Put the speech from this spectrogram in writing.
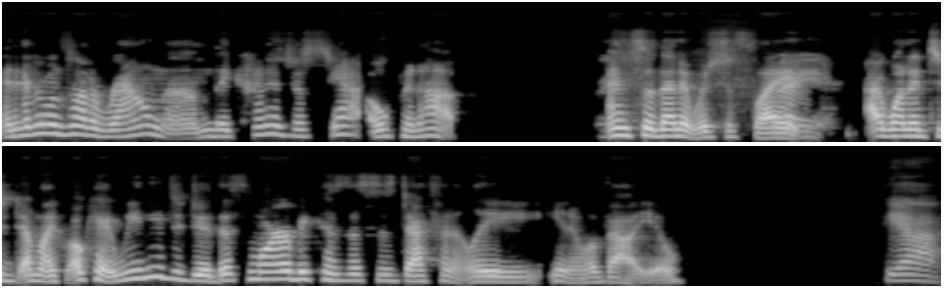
and everyone's not around them, they kind of just yeah open up. And so then it was just like Right. I wanted to. I'm like, okay, we need to do this more because this is definitely you know a value. Yeah.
